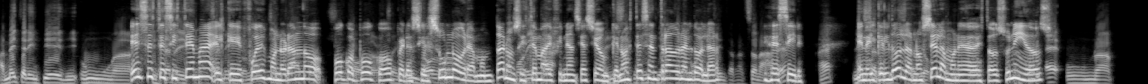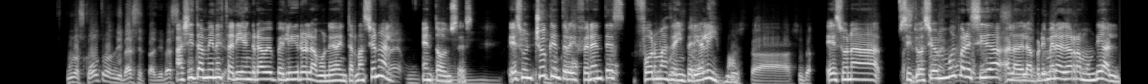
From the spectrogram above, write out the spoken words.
Uh, es este sistema el que fue desmonorando poco a poco, pero si el sur logra montar un sistema de financiación que no esté centrado en el dólar, es decir, ¿eh? en el que el dólar no sea la moneda de Estados Unidos, allí también estaría en grave peligro la moneda internacional. Entonces, es un choque entre diferentes formas de imperialismo. Es una situación muy parecida a la de la Primera Guerra Mundial.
